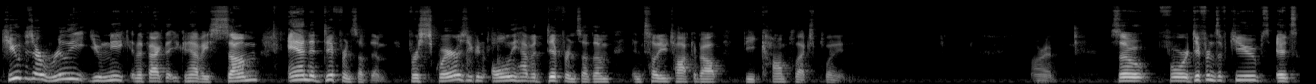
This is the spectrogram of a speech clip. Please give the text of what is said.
Cubes are really unique in the fact that you can have a sum and a difference of them. For squares, you can only have a difference of them until you talk about the complex plane. All right. So for difference of cubes, it's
